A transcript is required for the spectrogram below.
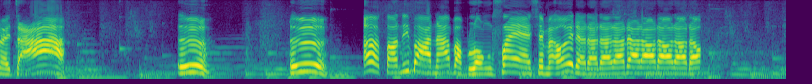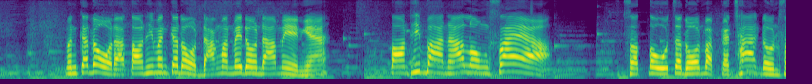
หน่อยจ้าเออเออ เออตอนที่บานะแบบลงแซ่ใช่ไหมเอ้ยเดี๋ยวเดี๋ยวเดี๋ยวเดี๋ยวเดี๋ยวเดาเดามันกระโดดอะตอนที่มันกระโดดดังมันไม่โดนดาเมจไงตอนที่บานะลงแซ่อะศัตรูจะโดนแบบกระชากโดนส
